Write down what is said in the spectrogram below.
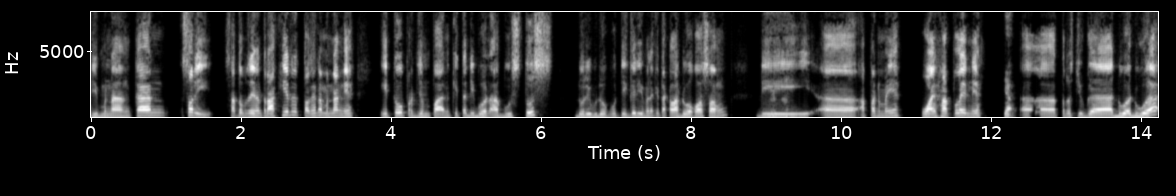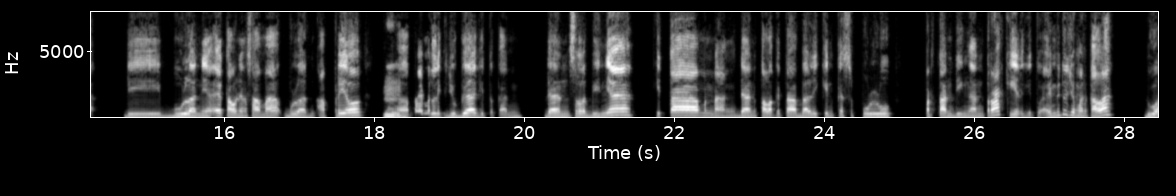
dimenangkan, sorry, satu pertandingan terakhir Tottenham menang ya. Itu perjumpaan kita di bulan Agustus 2023 di mana kita kalah 2-0 di Mhm. eh, apa namanya? White Hart Lane ya. Ya. Eh, terus juga 2-2 di bulan yang eh tahun yang sama bulan April eh, Hmm. Premier League juga gitu kan. Dan selebihnya kita menang dan kalau kita balikin ke 10 pertandingan terakhir gitu, MU itu cuman kalah dua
